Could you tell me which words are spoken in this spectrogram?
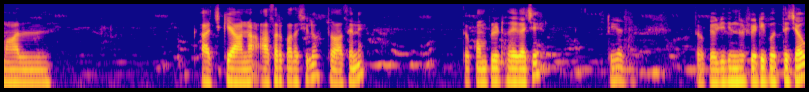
মাল আজকে আনা, আসার কথা ছিল, তো আসেনি। তো কমপ্লিট হয়ে গেছে। ঠিক আছে? তো কেউ যদি তোমরা পেটি করতে চাও,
